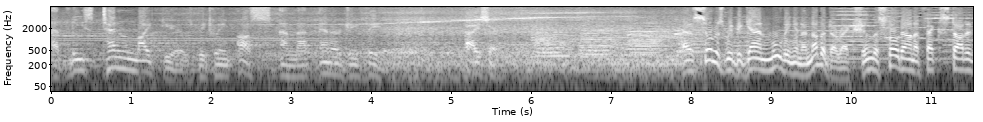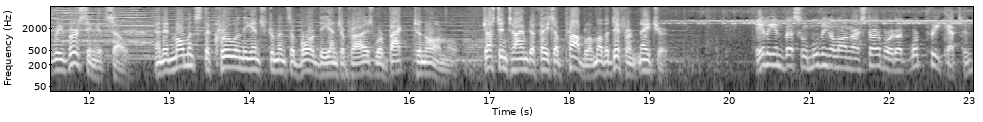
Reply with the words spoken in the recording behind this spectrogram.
at least 10 light years between us and that energy field. Aye, sir. As soon as we began moving in another direction, the slowdown effect started reversing itself, and in moments the crew and the instruments aboard the Enterprise were back to normal, just in time to face a problem of a different nature. Alien vessel moving along our starboard at warp 3, Captain.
